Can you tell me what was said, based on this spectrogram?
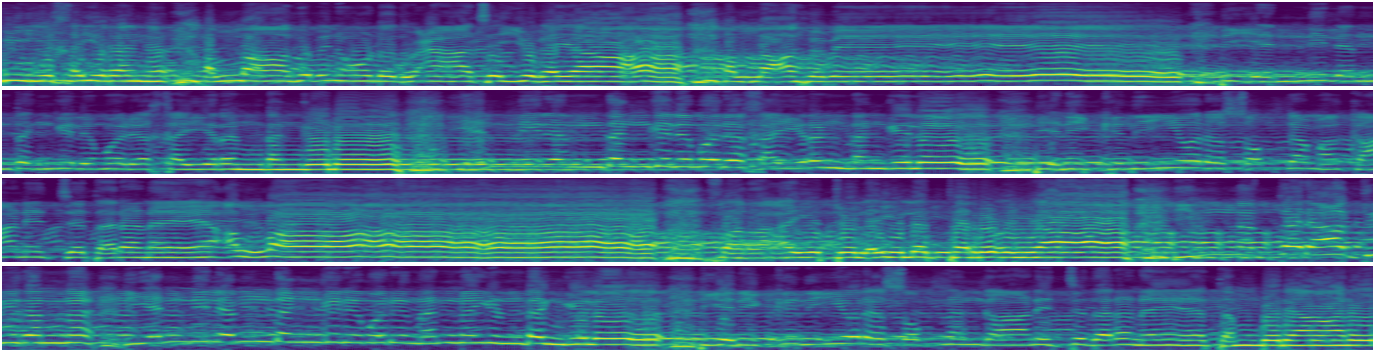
ഫീ ഖൈറൻ അല്ലാഹുവിനോട് ദുആ ചെയ്യുകയാ. അല്ലാഹുവേ എന്നിൽ എന്തെങ്കിലും ഒരു ഖൈറുണ്ടെങ്കിൽ എന്നിൽ എന്തെങ്കിലും ഒരു ഖൈറുണ്ടെങ്കിൽ എനിക്ക് നീ ഒരു സ്വപ്നം കാണിച്ചു തരണേ അല്ലാ. ഫറഅയ്തു ലൈലത്ത റുയാ രാത്രി തന്നെ എന്നിൽ എന്തെങ്കിലും ഒരു നന്മയുണ്ടെങ്കിൽ എനിക്ക് നീ ഒരു സ്വപ്നം കാണിച്ചു തരണേ തമ്പുരാനേ.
